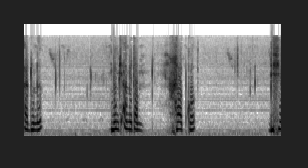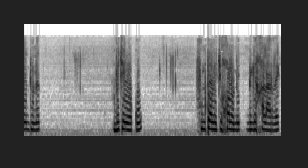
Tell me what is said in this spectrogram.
àdduna lu ci am itam xeeb ko di séentu nag lu ci yokku fu mu ci xolam it mi ngi xalaat rek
